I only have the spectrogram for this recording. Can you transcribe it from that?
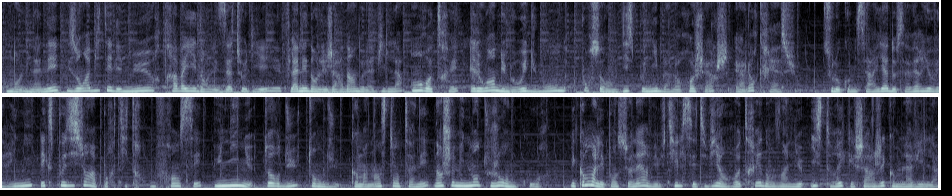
Pendant une année, ils ont habité les murs, travaillé dans les ateliers, flâné dans les jardins de la villa, en retrait et loin du bruit du monde pour se rendre disponibles à leurs recherches et à leur création. Sous le commissariat de Saverio Verini, l'exposition a pour titre en français Une ligne tordue, tendue, comme un instantané d'un cheminement toujours en cours. Mais comment les pensionnaires vivent-ils cette vie en retrait dans un lieu historique et chargé comme la villa?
